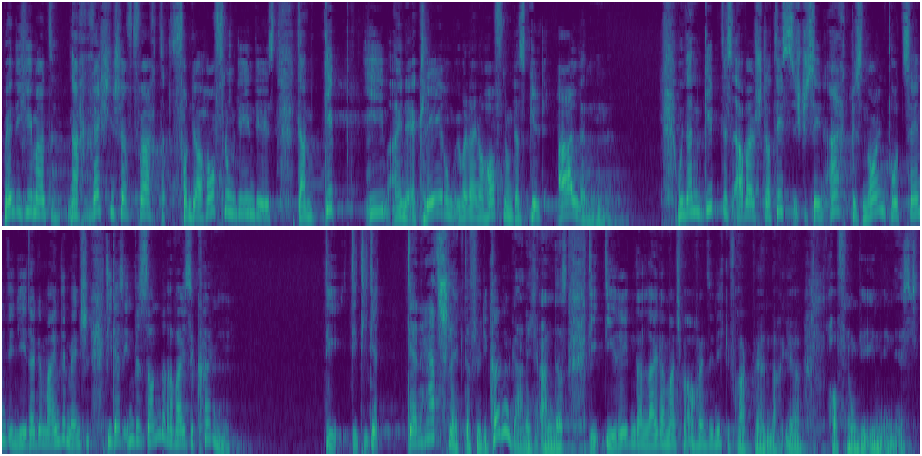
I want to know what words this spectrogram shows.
Wenn dich jemand nach Rechenschaft fragt von der Hoffnung, die in dir ist, dann gib ihm eine Erklärung über deine Hoffnung. Das gilt allen. Und dann gibt es aber statistisch gesehen acht bis neun Prozent in jeder Gemeinde Menschen, die das in besonderer Weise können. Die, die, die, deren Herz schlägt dafür. Die können gar nicht anders. Die, die reden dann leider manchmal auch, wenn sie nicht gefragt werden nach ihrer Hoffnung, die ihnen ist.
